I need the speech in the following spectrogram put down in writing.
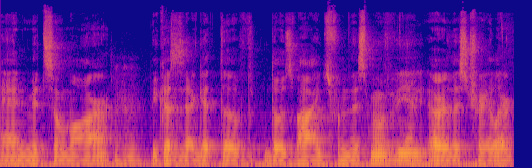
and Midsommar Mhm. because I get the those vibes from this movie Yeah. or this trailer.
